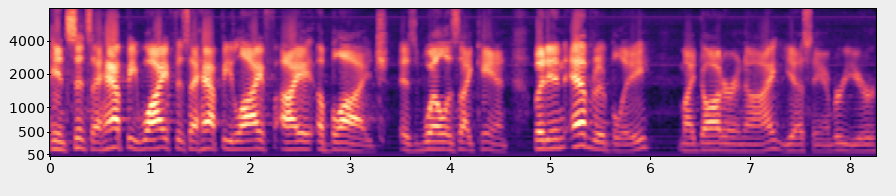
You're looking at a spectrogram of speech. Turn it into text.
And since a happy wife is a happy life, I oblige as well as I can. But inevitably, my daughter and I, yes, Amber, you're,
